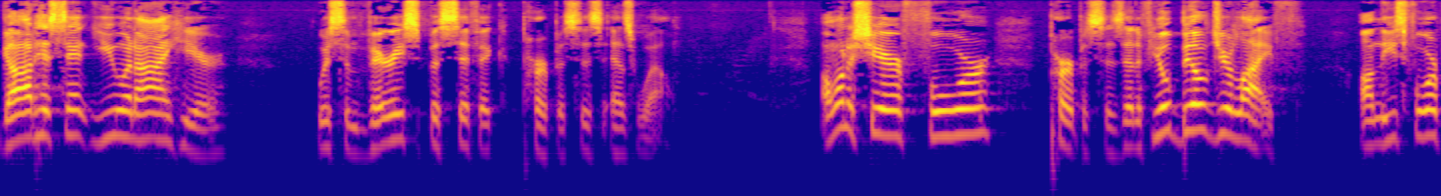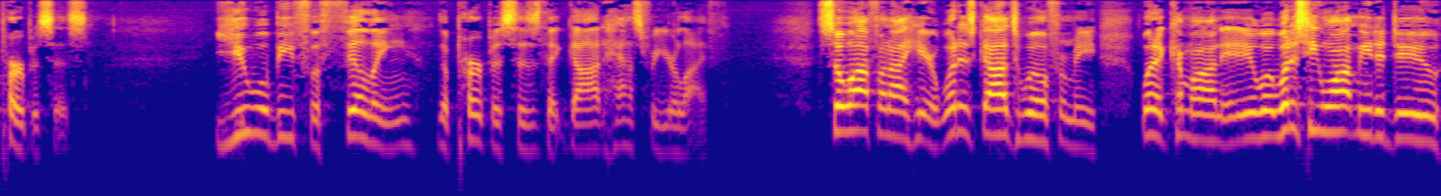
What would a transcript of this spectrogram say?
God has sent you and I here with some very specific purposes as well. I want to share four purposes that if you'll build your life on these four purposes, you will be fulfilling the purposes that God has for your life. So often I hear, what is God's will for me? What, come on, eh, what does He want me to do?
